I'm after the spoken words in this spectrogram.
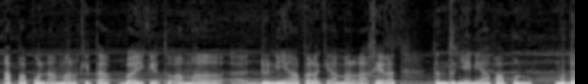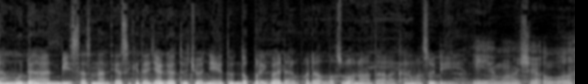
apa pun amal kita, baik itu amal eh, dunia apalagi amal akhirat, tentunya ini apa pun mudah-mudahan bisa senantiasa kita jaga tujuannya itu untuk beribadah kepada Allah Subhanahu wa taala Kang Masudi. Iya, masya Allah.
